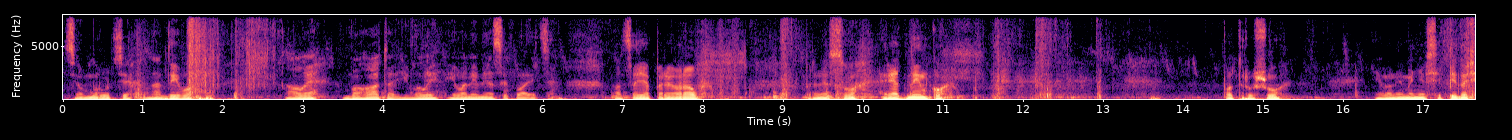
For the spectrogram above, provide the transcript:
в цьому році на диво, але багато і вони, і вони не осипаються. Оце я переорав, принесу ряднинку. Потрушу і вони мені всі підуть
